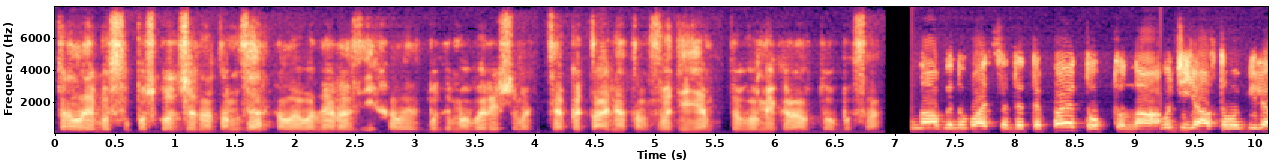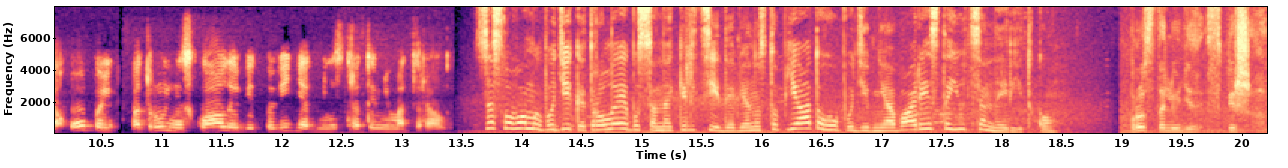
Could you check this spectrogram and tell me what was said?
тролейбусу пошкоджено там зеркало, вони роз'їхали. Будемо вирішувати це питання там з водієм того мікроавтобуса На винуватця ДТП, тобто на водія автомобіля Опель, патрульні склали відповідні адміністративні матеріали. За словами водійки тролейбуса, на кільці 95-го подібні аварії стаються нерідко. Просто люди спешат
